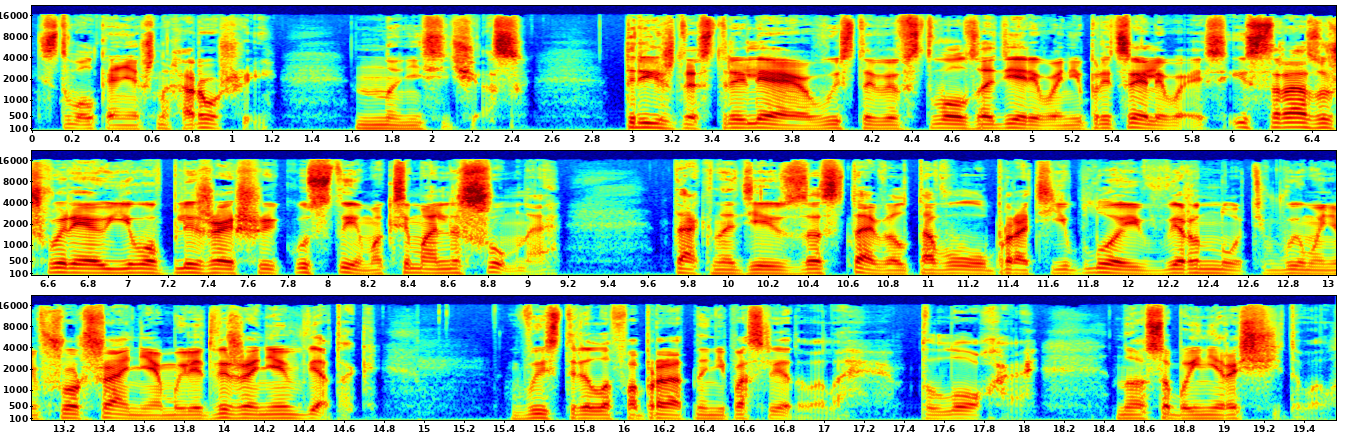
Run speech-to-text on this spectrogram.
Ствол, конечно, хороший, но не сейчас. Трижды стреляю, выставив ствол за дерево, не прицеливаясь, и сразу швыряю его в ближайшие кусты максимально шумно. Так, надеюсь, заставил того убрать ебло и вернуть, выманив шуршанием или движением веток. Выстрелов обратно не последовало. Плохо, но особо и не рассчитывал.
